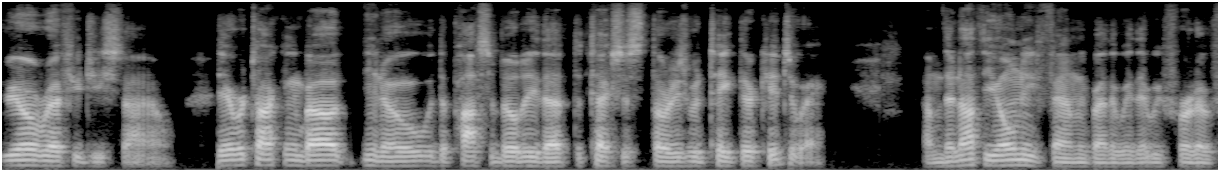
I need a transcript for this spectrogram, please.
Real refugee style. They were talking about, you know, the possibility that the Texas authorities would take their kids away. Um, they're not the only family, by the way, that we've heard of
